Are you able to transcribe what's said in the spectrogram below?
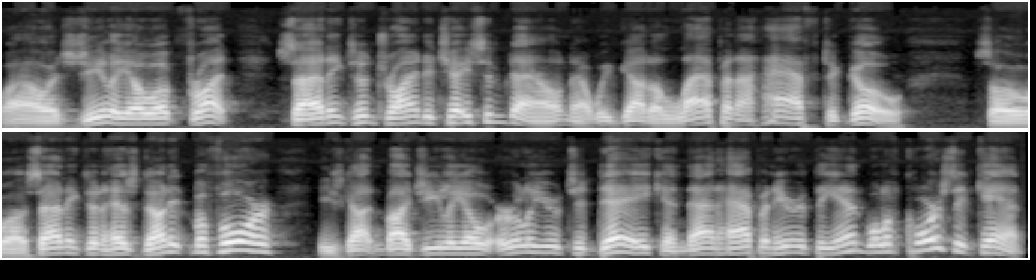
Wow, it's Giglio up front. Saddington trying to chase him down. Now we've got a lap and a half to go. So uh, Saddington has done it before. He's gotten by Giglio earlier today. Can that happen here at the end? Well, of course it can.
